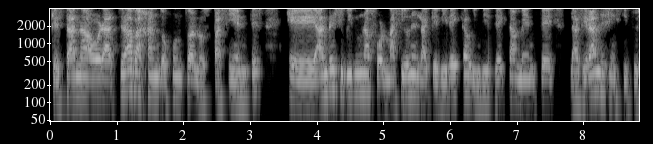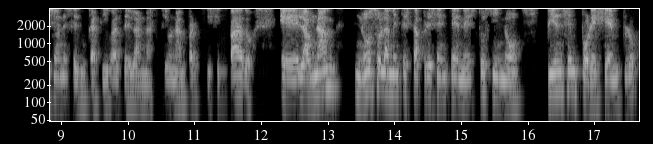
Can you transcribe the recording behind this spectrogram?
que están ahora trabajando junto a los pacientes, eh, han recibido una formación en la que directa o indirectamente las grandes instituciones educativas de la nación han participado. Eh, la UNAM no solamente está presente en esto, sino piensen, por ejemplo,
